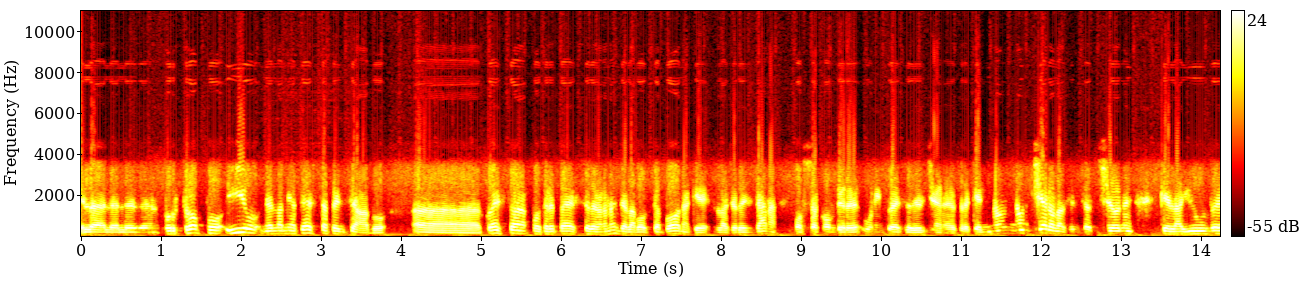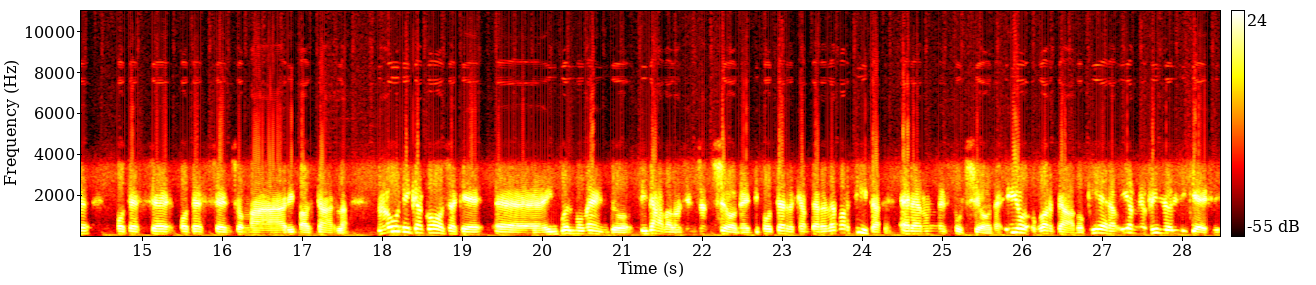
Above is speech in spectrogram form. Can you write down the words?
Il, il, purtroppo io nella mia testa pensavo Uh, questa potrebbe essere veramente la volta buona che la Serenitana possa compiere un'impresa del genere perché non, non c'era la sensazione che la Juve potesse, potesse insomma, ribaltarla. L'unica cosa che eh, in quel momento ti dava la sensazione di poter cambiare la partita era un'espulsione. Io guardavo chi era, io a mio figlio gli chiesi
